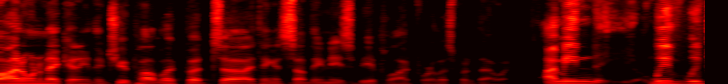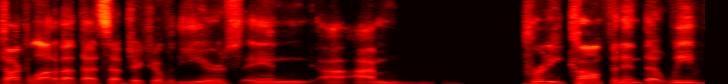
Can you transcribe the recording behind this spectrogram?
well, I don't want to make anything too public, but uh, I think it's something that needs to be applied for. Let's put it that way. I mean, we've we've talked a lot about that subject over the years, and I'm pretty confident that we've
